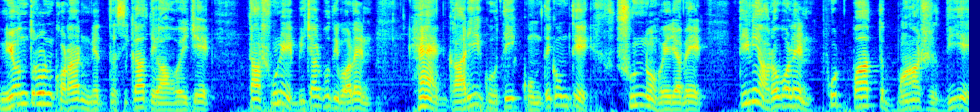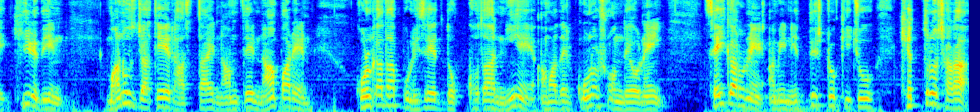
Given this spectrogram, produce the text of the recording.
নিয়ন্ত্রণ করার নির্দেশিকা দেওয়া হয়েছে। তা শুনে বিচারপতি বলেন হ্যাঁ গাড়ি গতি কমতে কমতে শূন্য হয়ে যাবে। তিনি আরও বলেন, ফুটপাত বাঁশ দিয়ে ঘিরে দিন। মানুষ যাতে রাস্তায় নামতে না পারেন, কলকাতা পুলিশের দক্ষতা নিয়ে আমাদের কোনো সন্দেহ নেই। সেই কারণে আমি নির্দিষ্ট কিছু ক্ষেত্র ছাড়া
